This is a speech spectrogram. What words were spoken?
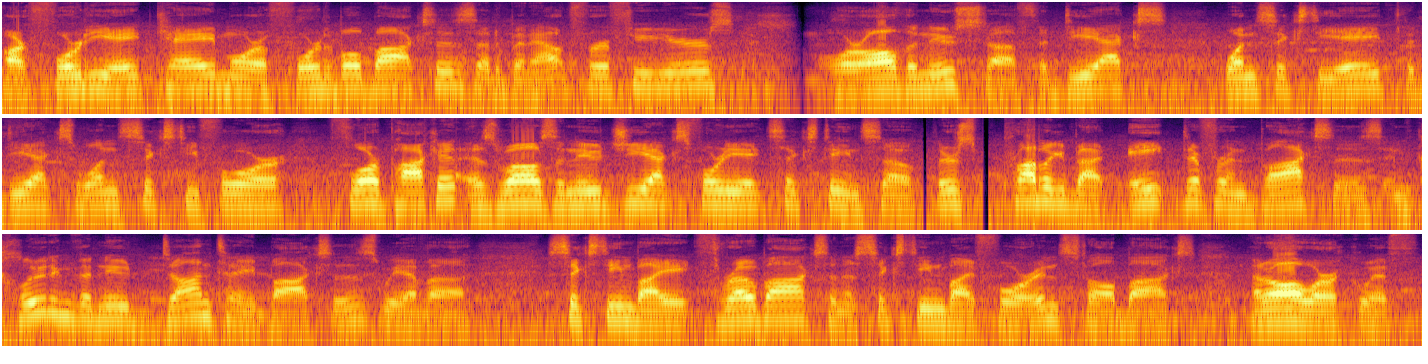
our 48K more affordable boxes that have been out for a few years, or all the new stuff, the DX 168, the DX 164 floor pocket, as well as the new GX 4816. So there's probably about eight different boxes, including the new Dante boxes. We have a 16 by 8 throw box and a 16 by 4 install box that all work with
